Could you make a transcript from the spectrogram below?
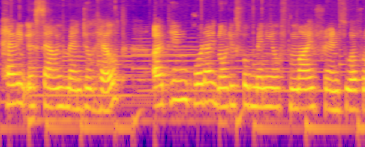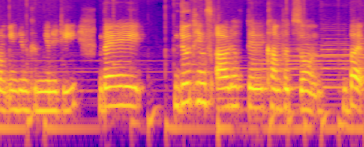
having a sound mental health. I think what I noticed for many of my friends who are from Indian community, they do things out of their comfort zone. But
